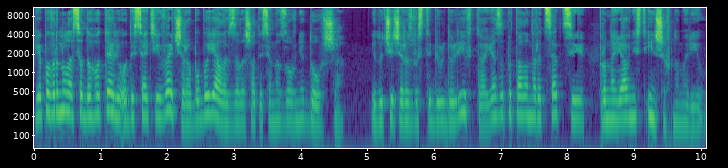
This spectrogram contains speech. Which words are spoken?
Я повернулася до готелю о 10 вечора, бо боялась залишатися назовні довше. Ідучи через вестибюль до ліфта, я запитала на рецепції про наявність інших номерів.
